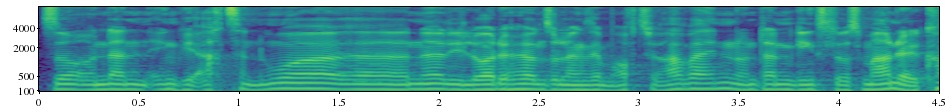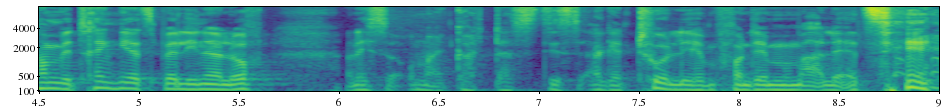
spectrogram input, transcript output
so und dann irgendwie 18 Uhr, äh, ne, die Leute hören so langsam auf zu arbeiten und dann ging es los, Manuel, komm, wir trinken jetzt Berliner Luft. Und ich so, oh mein Gott, das ist dieses Agenturleben, von dem wir alle erzählen.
